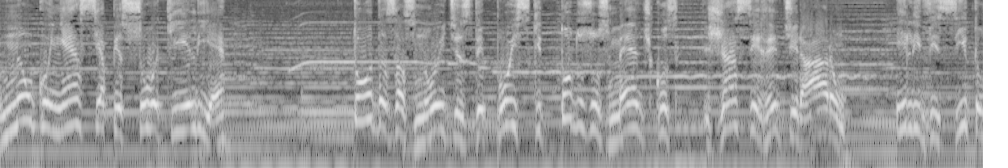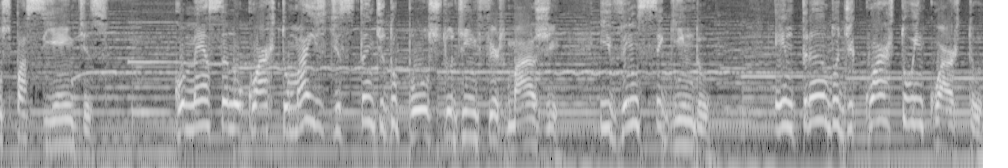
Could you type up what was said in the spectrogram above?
Não conhece a pessoa que ele é. Todas as noites, depois que todos os médicos já se retiraram, ele visita os pacientes. Começa no quarto mais distante do posto de enfermagem e vem seguindo entrando de quarto em quarto.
